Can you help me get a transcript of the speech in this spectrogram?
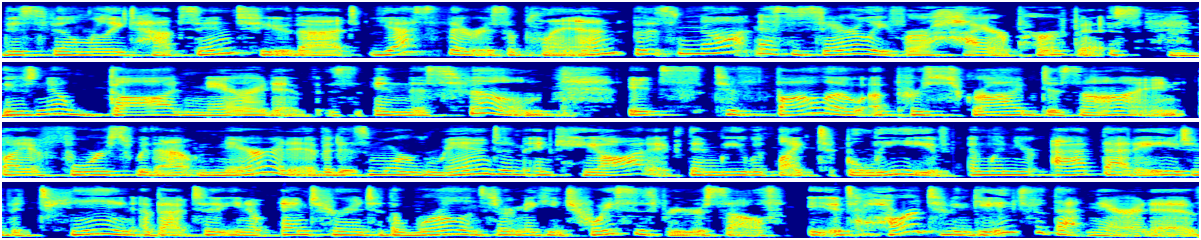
this film really taps into that, yes, there is a plan, but it's not necessarily for a higher purpose. Mm-hmm. There's no God narrative in this film. It's to follow a prescribed design by a force without narrative. It is more random and chaotic than we would like to believe. And when you're at that age of a teen about to, you know, enter into the world and start making choices for yourself, it's hard to engage with that narrative.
